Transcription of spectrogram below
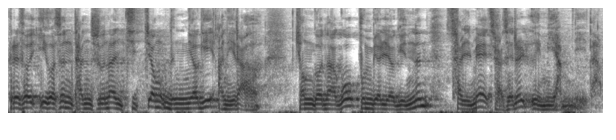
그래서 이것은 단순한 지적 능력이 아니라 경건하고 분별력 있는 삶의 자세를 의미합니다.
